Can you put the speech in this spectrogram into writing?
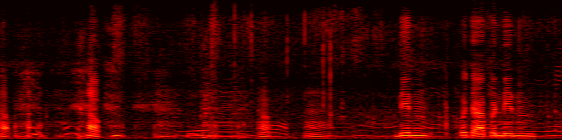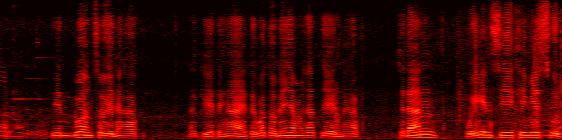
ครับครับ ครับอ่าดินก็จะเป็นดิน ดินร่วนซุยนะครับ สังเกตได้ง่าย แต่ว่าตัวนี้ยังไม่ชัดเจนนะครับ ฉะนั้นปุ๋ยอินทรีย์เคมีสูตร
